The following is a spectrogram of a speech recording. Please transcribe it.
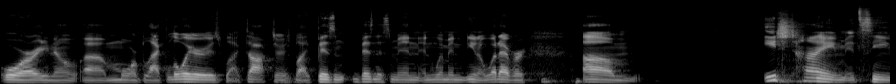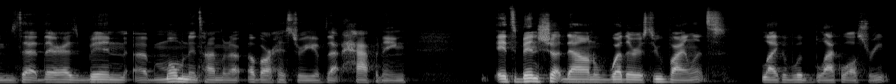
or you know uh, more black lawyers, black doctors, black bus- businessmen and women, you know whatever. Um, each time it seems that there has been a moment in time in our- of our history of that happening, it's been shut down, whether it's through violence, like with Black Wall Street,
